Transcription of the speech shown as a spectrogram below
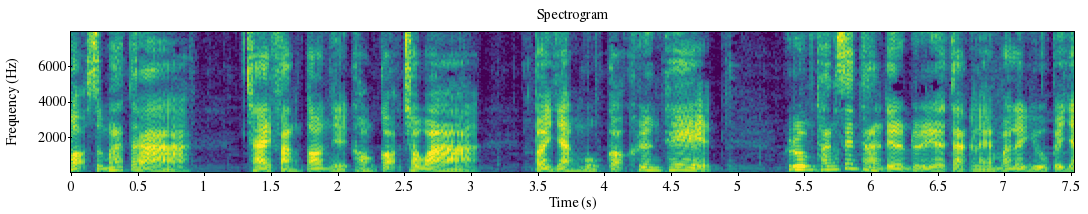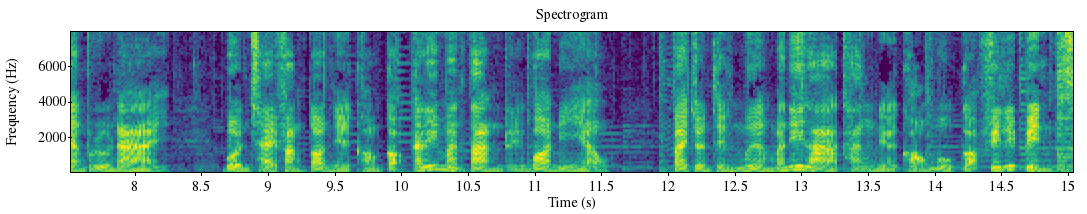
เกาะสุมาตรา ชายฝั่งตอนเหนือของเกาะชวา ไปยังหมู่เกาะเครื่องเทศ รวมทั้งเส้นทางเดินเรือจากแหลมมาลายูไปยังบรูไน บนชายฝั่งตอนเหนือของเกาะกาลิมันตันหรือบอร์เนียว ไปจนถึงเมืองมะนิลาทางเหนือของหมู่เกาะฟิลิปปินส์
